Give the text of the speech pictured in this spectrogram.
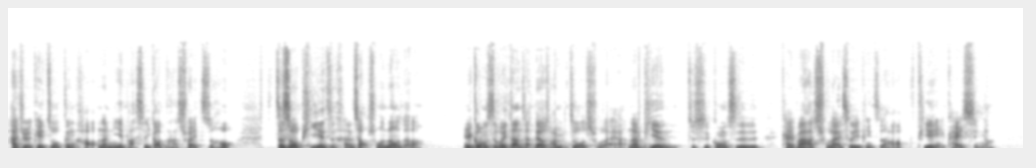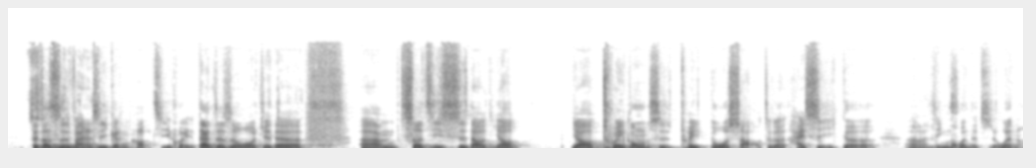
他觉得可以做更好，那你也把设计稿拿出来之后，这时候 P 验子很少说 no 的了。因为公司会这样讲，调产品做出来啊，那 PM 就是公司开发出来设计品质好，PM 也开心啊，所以这时反而是一个很好的机会。但这是我觉得，嗯，设计师到底要要推公司推多少，这个还是一个呃灵魂的质问哦。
